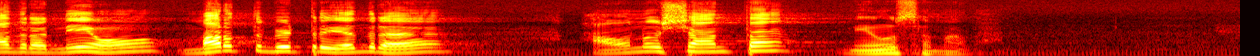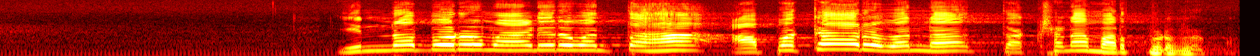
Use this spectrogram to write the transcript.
ಆದರೆ ನೀವು ಮರೆತು ಬಿಟ್ರಿ ಅಂದ್ರೆ ಅವನು ಶಾಂತ, ನೀವು ಸಮಾಧಾನ. ಇನ್ನೊಬ್ಬರು ಮಾಡಿರುವಂತಹ ಅಪಕಾರವನ್ನು ತಕ್ಷಣ ಮರ್ತು ಬಿಡಬೇಕು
